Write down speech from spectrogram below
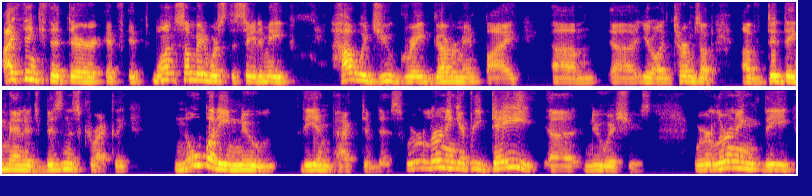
I think that there, if, if once somebody was to say to me, how would you grade government by um, uh, you know, in terms of, of did they manage business correctly? Nobody knew the impact of this. We're learning every day uh, new issues. We're learning the,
